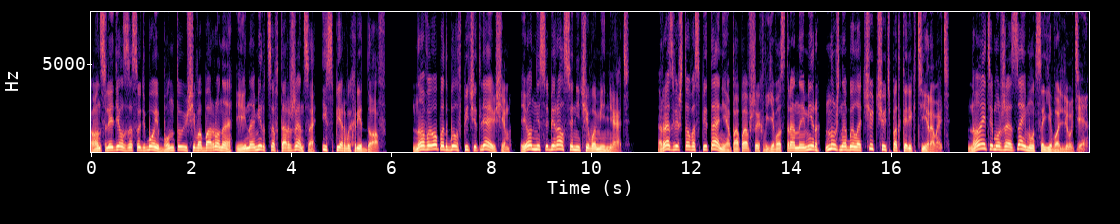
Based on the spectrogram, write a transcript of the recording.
Он следил за судьбой бунтующего барона и иномирца-вторженца из первых рядов. Новый опыт был впечатляющим, и он не собирался ничего менять. Разве что воспитание попавших в его странный мир нужно было чуть-чуть подкорректировать. Но этим уже займутся его люди.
